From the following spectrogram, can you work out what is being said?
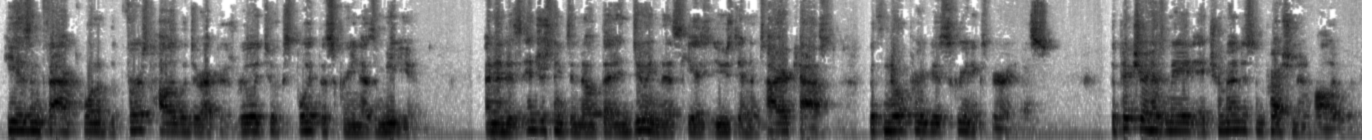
He is, in fact, one of the first Hollywood directors really to exploit the screen as a medium. And it is interesting to note that in doing this, he has used an entire cast with no previous screen experience. The picture has made a tremendous impression in Hollywood.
